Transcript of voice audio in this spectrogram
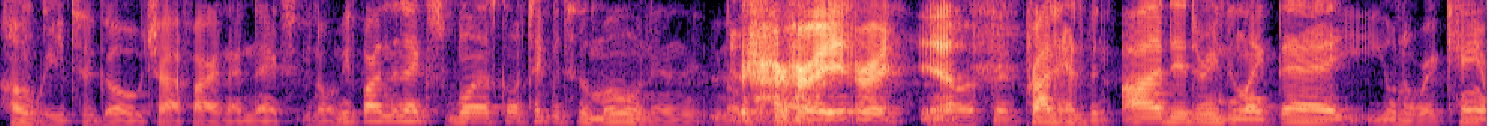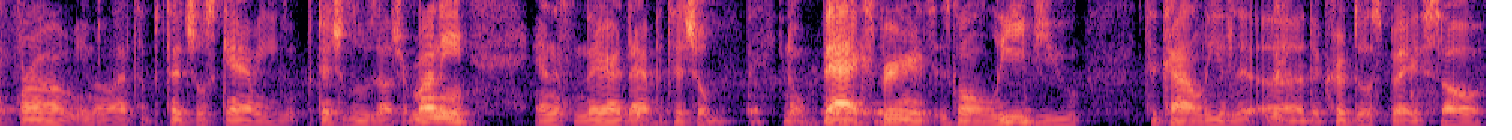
hungry to go try to find that next, you know, let me find the next one that's going to take me to the moon. And, you know, right, right. Yeah. You know, if the project has been audited or anything like that, you don't know where it came from. You know, that's a potential scam. You potentially lose out your money. And then from there, that potential, you know, bad experience is going to leave you to kind of leave the, uh, the crypto space. So,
